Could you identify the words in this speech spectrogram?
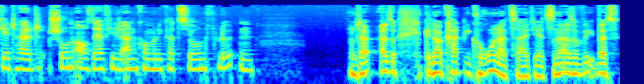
geht halt schon auch sehr viel an Kommunikation flöten. Und da, also genau gerade die Corona-Zeit jetzt. Ne? Also was,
